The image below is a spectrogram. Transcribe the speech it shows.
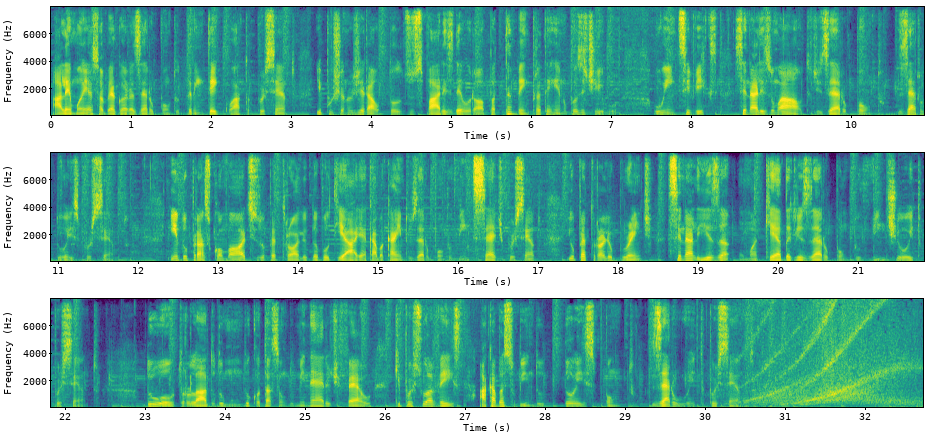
A Alemanha sobe agora 0,34% e puxa no geral todos os pares da Europa também para terreno positivo o índice VIX sinaliza uma alta de 0,02%. Indo para as commodities, o petróleo WTI acaba caindo 0,27% e o petróleo Brent sinaliza uma queda de 0,28%. Do outro lado do mundo, cotação do minério de ferro, que por sua vez acaba subindo 2,08%.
